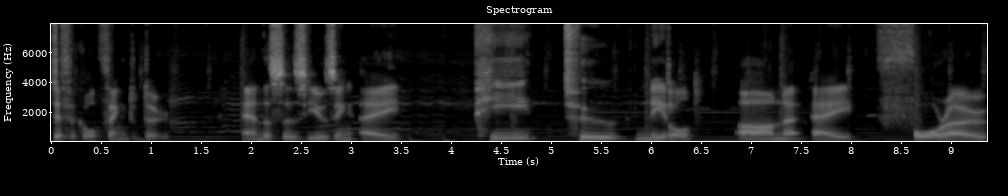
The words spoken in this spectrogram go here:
difficult thing to do. And this is using a P2 needle on a 4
